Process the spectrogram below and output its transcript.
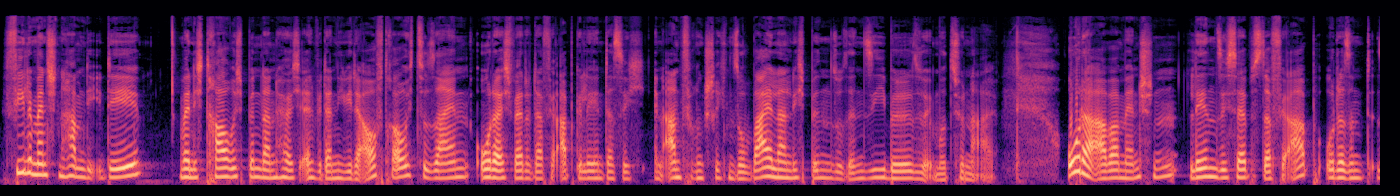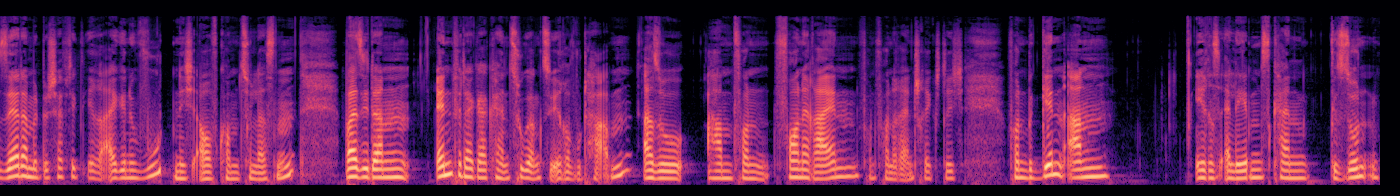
viele Menschen haben die Idee, wenn ich traurig bin, dann höre ich entweder nie wieder auf, traurig zu sein, oder ich werde dafür abgelehnt, dass ich in Anführungsstrichen so weinerlich bin, so sensibel, so emotional. Oder aber Menschen lehnen sich selbst dafür ab oder sind sehr damit beschäftigt, ihre eigene Wut nicht aufkommen zu lassen, weil sie dann entweder gar keinen Zugang zu ihrer Wut haben, also haben von vornherein, von vornherein Schrägstrich, von Beginn an ihres Erlebens keinen gesunden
